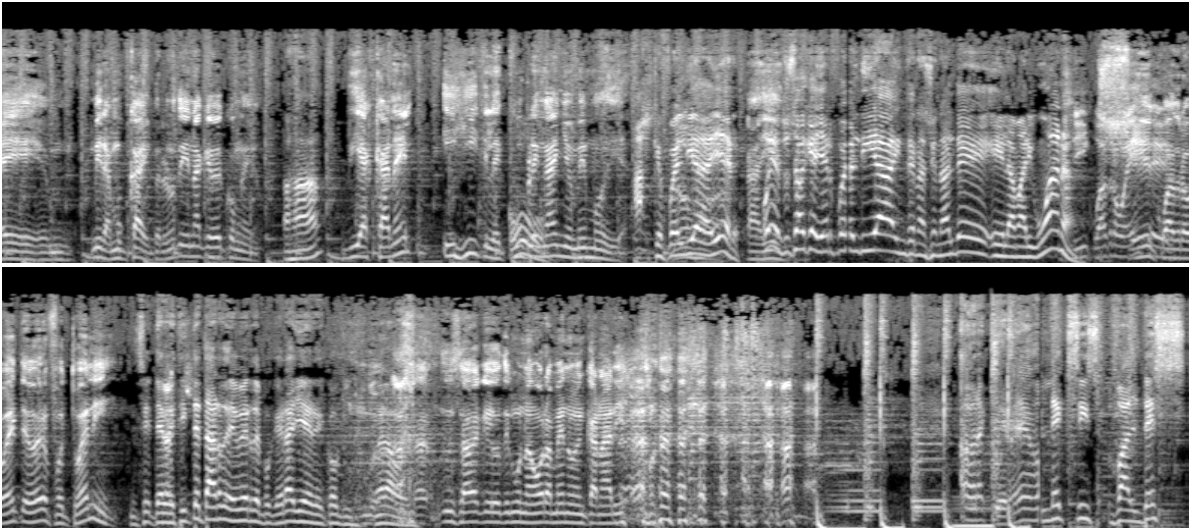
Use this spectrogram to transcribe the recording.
Eh, mira, Mukai, pero no tiene nada que ver con ellos. Ajá. Díaz Canel y Hitler cumplen Oh. año el mismo día. Ah, que fue el día de ayer. Ayer. Oye, tú sabes que ayer fue el Día Internacional de eh, la Marihuana. Sí, 4 Sí, 420 de fue 20. Sí, te vestiste tarde de verde porque era ayer, eh, Coqui. No. Tú sabes que yo tengo una hora menos en Canarias. Ahora queremos. Alexis Valdés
